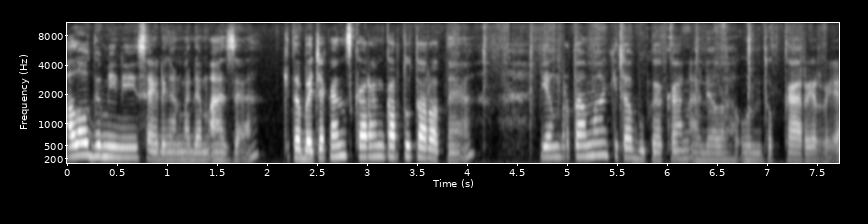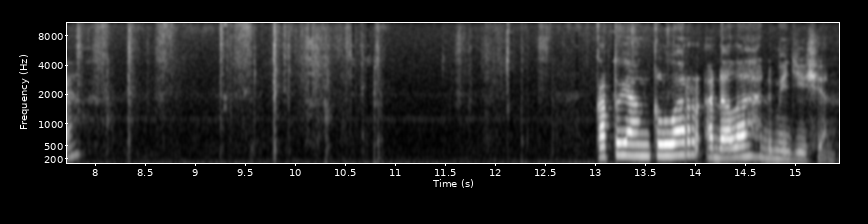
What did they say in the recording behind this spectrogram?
Halo Gemini, saya dengan Madam Aza. Kita bacakan sekarang kartu tarotnya. Yang pertama kita bukakan adalah untuk karir ya. Kartu yang keluar adalah The Magician.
